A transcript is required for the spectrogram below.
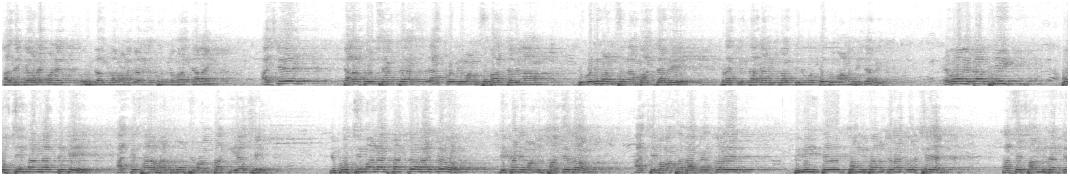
তাদেরকে অনেক অনেক অভিনন্দন, অনেক অনেক ধন্যবাদ জানাই। আজকে যারা বলছে একটা এক কোটি মানুষের বাদ যাবে নাম, দু কোটি মানুষের নাম বাদ যাবে সেটা কিন্তু আগামী কয়েকদিনের মধ্যে প্রমাণ হয়ে যাবে। এবং এটা ঠিক পশ্চিম বাংলার দিকে আজকে সারা ভারতবর্ষের মানুষ তাকিয়ে আছে। যে পশ্চিমবাংলা একমাত্র রাজ্য যেখানে মানুষ সচেতন, আজকে বাবা সাহেব আম্বেদকরের যে সংবিধান রচনা করেছিলেন, তা সেই সংবিধানকে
